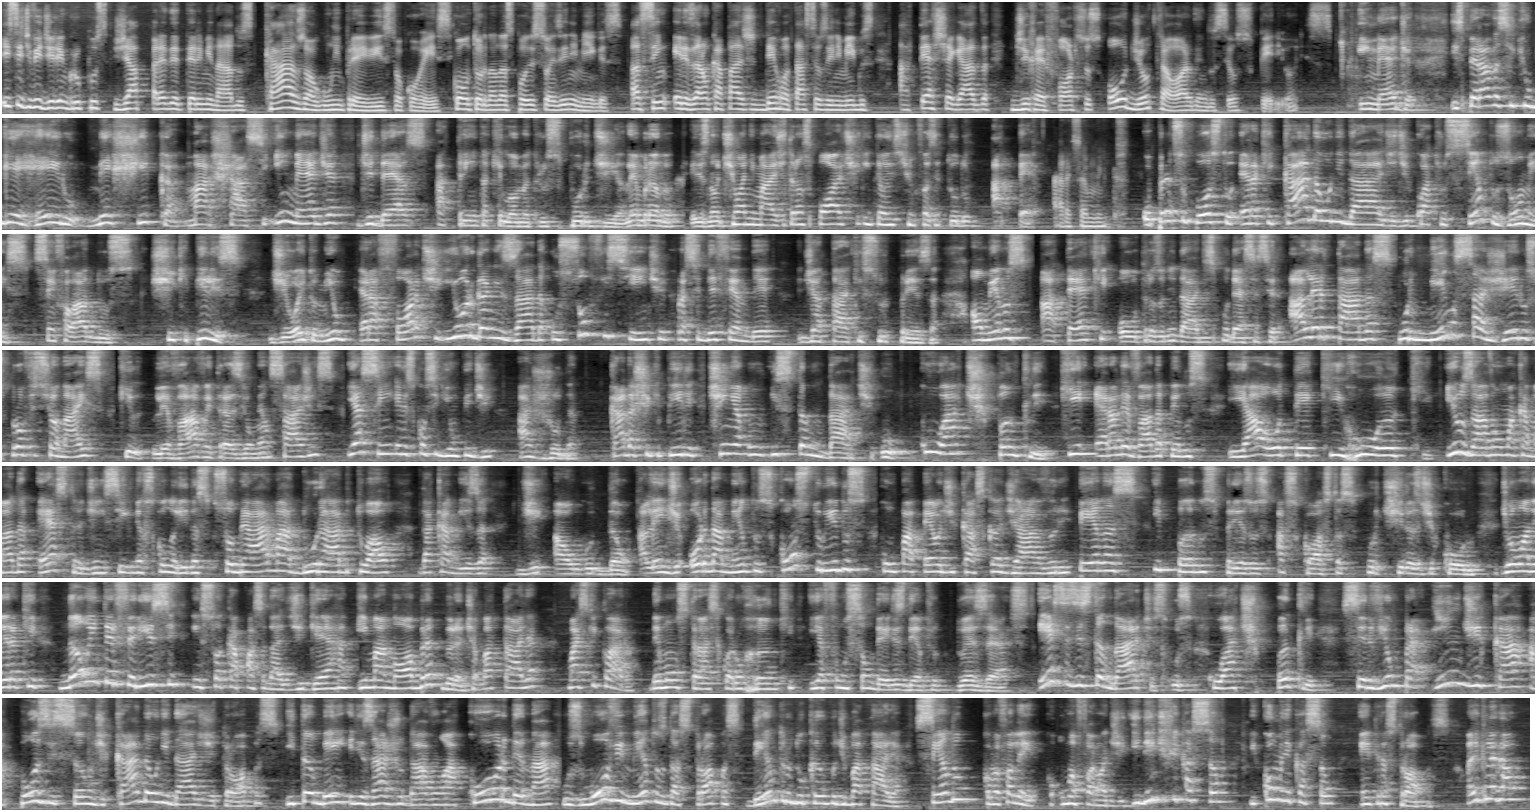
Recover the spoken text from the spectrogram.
e se dividir em grupos já pré-determinados caso algum imprevisto ocorresse, contornando as posições inimigas. Assim, eles eram capazes de derrotar seus inimigos até a chegada de reforços ou de outra ordem dos seus superiores. Em média, esperava-se que o guerreiro mexica marchasse em média de 10 a 30 quilômetros por dia. Lembrando, eles não tinham animais de transporte, então eles tinham que fazer tudo a pé. Cara, isso é muito. O pressuposto era que cada unidade de 400 homens, sem falar dos chiquipilis, de 8 mil, era forte e organizada o suficiente para se defender de ataque surpresa, ao menos até que outras unidades pudessem ser alertadas por mensageiros profissionais que levavam e traziam mensagens, e assim eles conseguiam pedir ajuda. Cada Chiquipiri tinha um estandarte, o Kuatpantli, que era levada pelos Yaotekihuanki e usavam uma camada extra de insígnias coloridas sobre a armadura habitual da camisa de algodão, além de ornamentos construídos com papel de casca de árvore, penas e panos presos às costas por tiras de couro, de uma maneira que não interferisse em sua capacidade de guerra e manobra durante a batalha, mas que, claro, demonstrasse qual era o rank e a função deles dentro do exército. Esses estandartes, os Kuatpantli, serviam para indicar a posição de cada unidade de tropas e também eles ajudavam a coordenar os movimentos das tropas dentro do campo de batalha, sendo, como eu falei, uma forma de identificação e comunicação entre as tropas. Olha que legal.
